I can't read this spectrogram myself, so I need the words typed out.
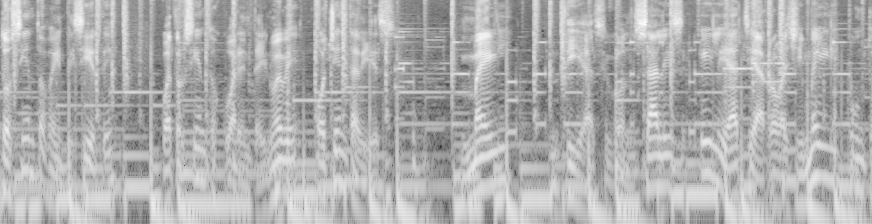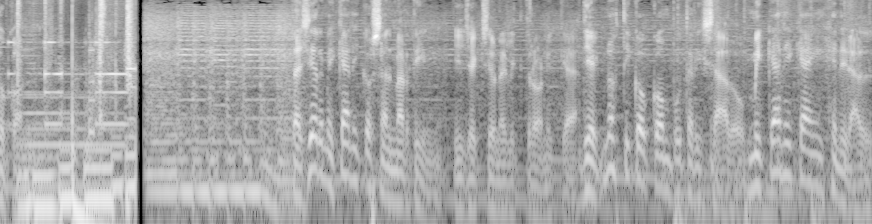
227 449 8010. Mail díazgonzálezlh.gmail.com Taller Mecánico San Martín, inyección electrónica, diagnóstico computarizado, mecánica en general,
